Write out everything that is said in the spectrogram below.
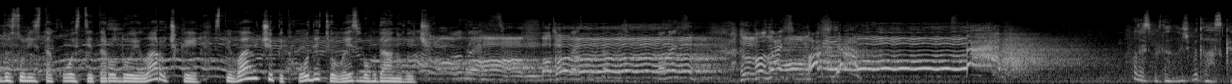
До соліста Кості та рудої Ларочки співаючи підходить Олесь Богданович. Олесь Богданович, будь ласка,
